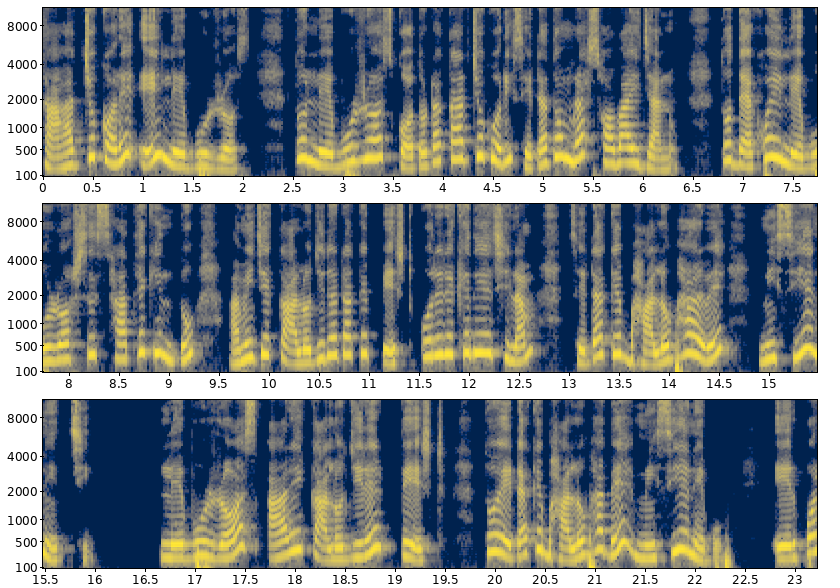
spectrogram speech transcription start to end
সাহায্য করে এই লেবুর রস। তো লেবুর রস কতটা কার্যকরী সেটা তোমরা সবাই জানো। তো দেখো এই লেবুর রসের সাথে কিন্তু আমি যে কালো জিরাটাকে পেস্ট করে রেখে দিয়েছিলাম, সেটাকে ভালোভাবে মিশিয়ে নিচ্ছি। লেবুর রস আর এই কালো জিরের পেস্ট। তো এটাকে ভালোভাবে মিশিয়ে নেব। এরপর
